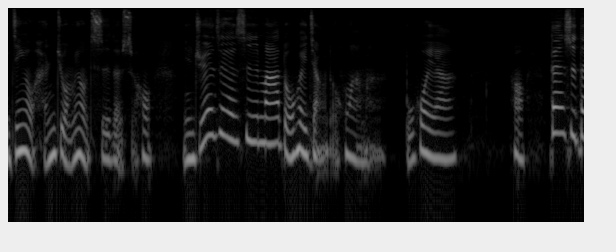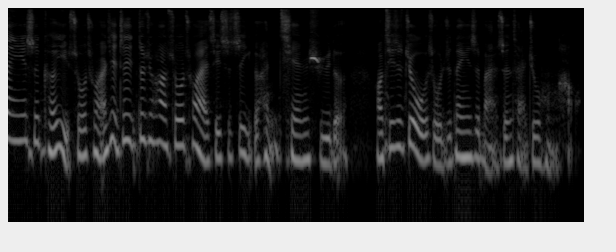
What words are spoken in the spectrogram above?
已经有很久没有吃的时候，你觉得这个是 model 会讲的话吗？不会啊。好，但是邓医师可以说出来，而且这这句话说出来其实是一个很谦虚的。好，其实据我所知，邓医师本来身材就很好。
